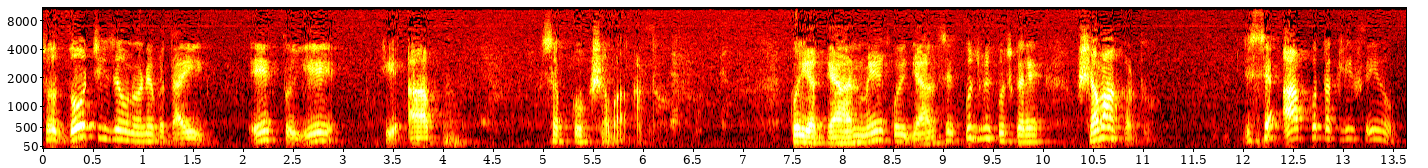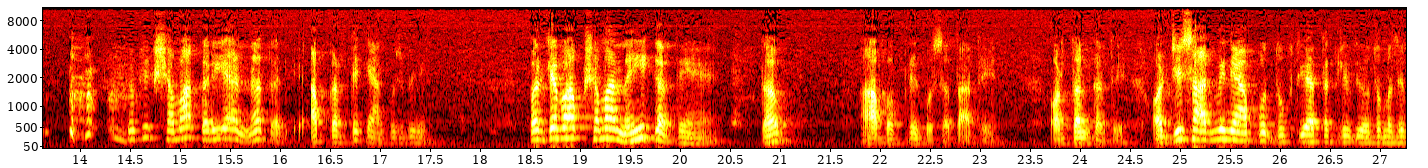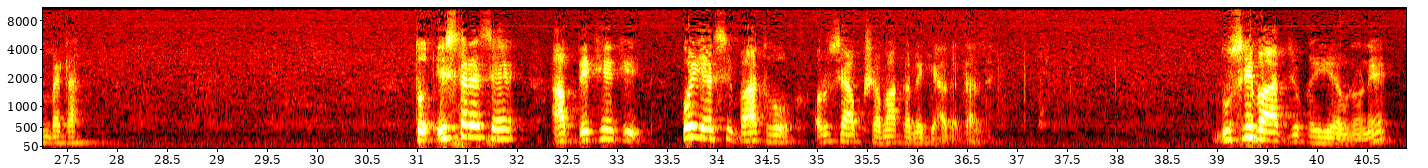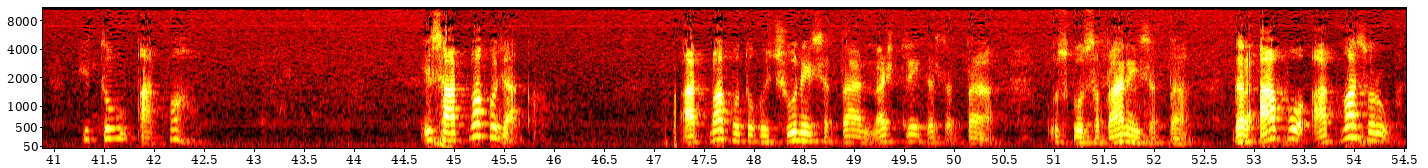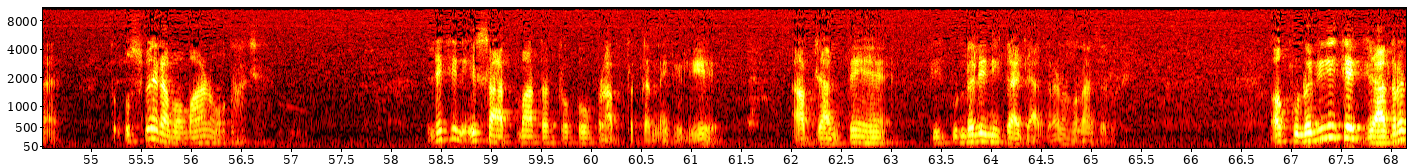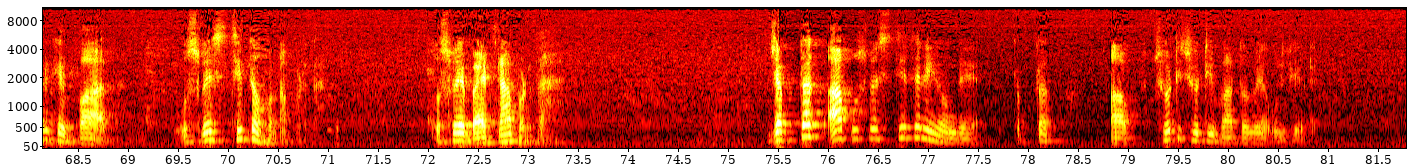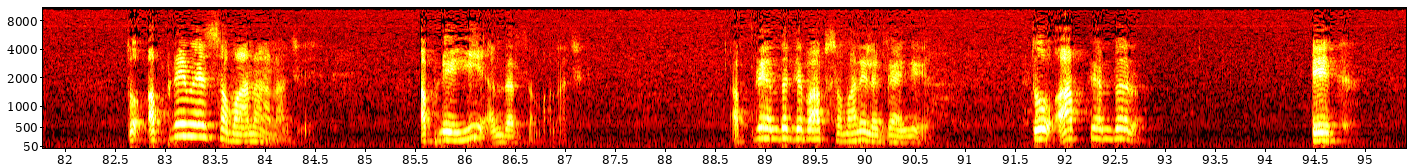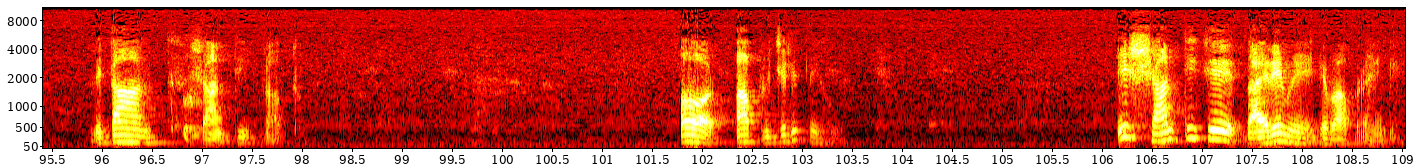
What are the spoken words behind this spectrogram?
सो दो चीज़ें उन्होंने बताई। एक तो ये कि आप सबको क्षमा कर दो। कोई अज्ञान में, कोई ज्ञान से कुछ भी कुछ करे, क्षमा कर दो। जिससे आपको तकलीफ़ नहीं होगी क्योंकि क्षमा करिए या न करिए, आप करते क्या कुछ भी नहीं। पर जब आप क्षमा नहीं करते हैं, तब आप अपने को सताते हैं और तंग करते हैं। और जिस आदमी ने आपको दुख दिया, तकलीफ़ दिया तो मज़े में बैठा तो इस तरह से आप देखें कि कोई ऐसी बात हो और उसे आप क्षमा करने की आदत डाल दें। दूसरी बात जो कही है उन्होंने कि तुम आत्मा हो। इस आत्मा को जानो आत्मा को तो कोई छू नहीं सकता, नष्ट नहीं कर सकता, उसको सता नहीं सकता। अगर आप वो आत्मा स्वरूप है तो उसमें रममाण होना चाहिए। लेकिन इस आत्मा तत्व को प्राप्त करने के लिए आप जानते हैं कि कुंडलिनी का जागरण होना ज़रूरी और कुंडलिनी के जागरण के बाद उसमें स्थित होना पड़ता है। उसमें बैठना पड़ता है। जब तक आप उसमें स्थित नहीं होंगे, तब तक आप छोटी छोटी बातों में उलझे रहे। तो अपने में समान आना चाहिए। अपने ही अंदर समाना चाहिए। अपने अंदर जब आप समाने लग जाएँगे तो आपके अंदर एक नितांत शांति प्राप्त हो। और आप विचलित नहीं होंगे। इस शांति के दायरे में जब आप रहेंगे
